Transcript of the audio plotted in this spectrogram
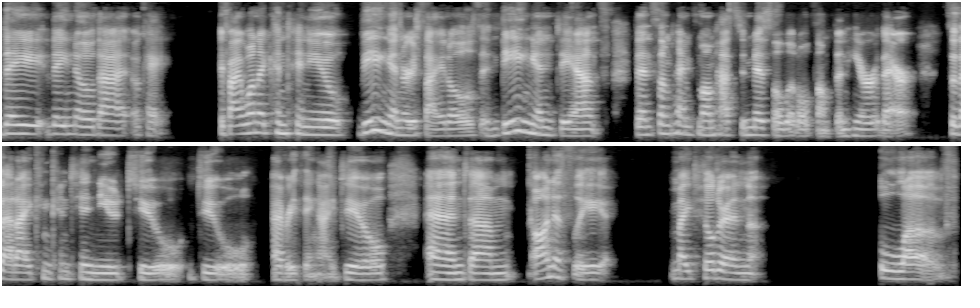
they they know that okay, if I want to continue being in recitals and being in dance, then sometimes mom has to miss a little something here or there so that I can continue to do everything I do. And um, honestly, my children love,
